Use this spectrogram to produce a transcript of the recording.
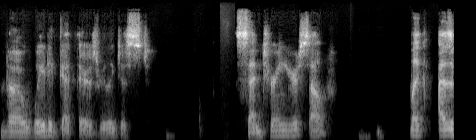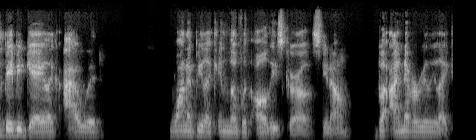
the way to get there is really just centering yourself. Like as a baby gay, like I would want to be like in love with all these girls, you know? But I never really like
